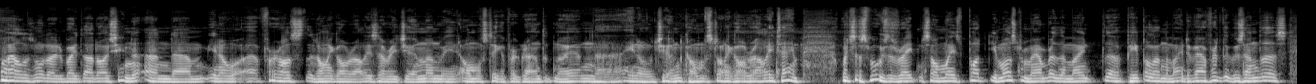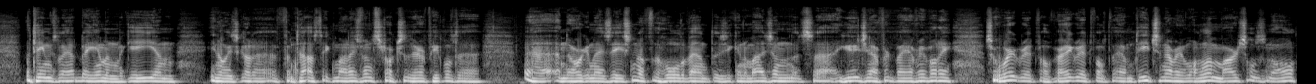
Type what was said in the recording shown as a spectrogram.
Well, there's no doubt about that, Oisin. And, um, you know, uh, for us, the Donegal rallies every June, and we almost take it for granted now. And, uh, you know, June comes Donegal rally time, which I suppose is right in some ways. But you must remember the amount the people and the amount of effort that goes into this. The team's led by him and McGee, and, you know, he's got a fantastic management structure there, people to, uh, and the organisation of the whole event. As you can imagine, it's a huge effort by everybody. So we're grateful, very grateful to them, to each and every one of them, marshals and all,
